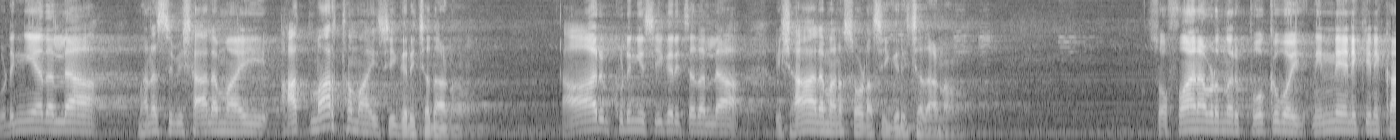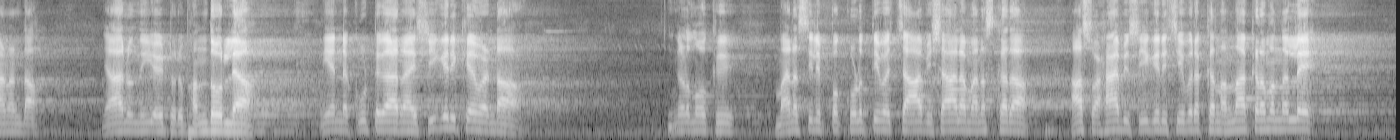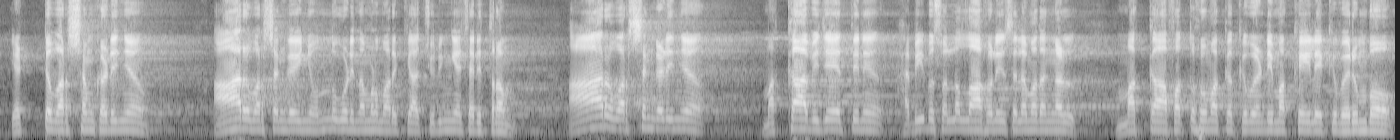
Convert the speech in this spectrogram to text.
കുടുങ്ങിയതല്ല മനസ്സ് വിശാലമായി ആത്മാർത്ഥമായി സ്വീകരിച്ചതാണ്. ആരും കുടുങ്ങി സ്വീകരിച്ചതല്ല വിശാല മനസ്സോടെ സ്വീകരിച്ചതാണ്. സൊഫാൻ അവിടുന്ന് ഒരു പോക്ക് പോയി. നിന്നെ എനിക്ക് ഇനി കാണണ്ട. ഞാനും നീയായിട്ടൊരു ബന്ധമില്ല നീ എന്നെ കൂട്ടുകാരനായി സ്വീകരിക്കേ വേണ്ട. നിങ്ങൾ നോക്ക് മനസ്സിലിപ്പോൾ കൊളുത്തി വെച്ച ആ വിശാല മനസ്കത ആ സ്വഹാബി സ്വീകരിച്ച് ഇവരൊക്കെ നന്നാക്കണമെന്നല്ലേ? എട്ട് വർഷം കഴിഞ്ഞ് ആറ് വർഷം കഴിഞ്ഞ് ഒന്നുകൂടി നമ്മൾ മറിക്കുക ചുരുങ്ങിയ ചരിത്രം. ആറ് വർഷം കഴിഞ്ഞ് മക്ക വിജയത്തിന് ഹബീബ് സല്ലാഹു അലൈഹി സ്വലമതങ്ങൾ മക്ക ഫത്തുഹു മക്കൾക്ക് വേണ്ടി മക്കയിലേക്ക് വരുമ്പോ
